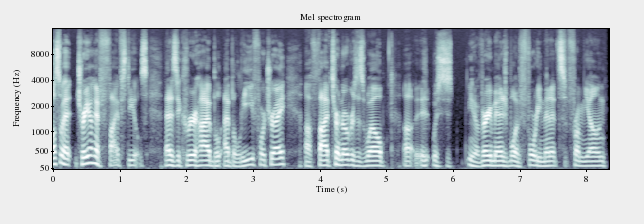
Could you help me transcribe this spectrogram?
Also, had, Trae Young had five steals. That is a career high, I believe, for Trae. Uh, five turnovers as well. Uh, it was just you know very manageable in 40 minutes from Young.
